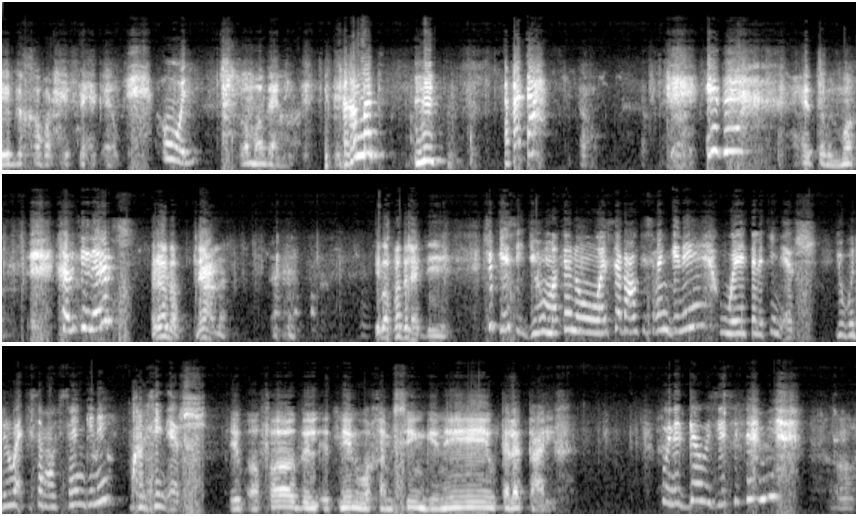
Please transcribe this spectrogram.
جايب لك خبر هيفرحك قوي. قول. غمض عينيك غمض افتح اهو. إيه ده؟ حتة من المهر خمسين قرش؟ رضا نعمة. يبقى فاضل قد إيه؟ شوف يا سيدي هما كانوا 97 جنيه و30 قرش. يبقوا دلوقتي 97 جنيه و50 قرش. يبقى فاضل 52 جنيه وثلاث تعريف. ونتجوز يا سفهمي آه.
